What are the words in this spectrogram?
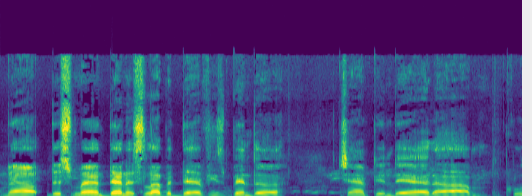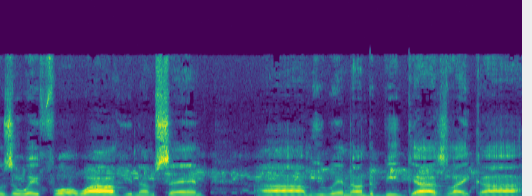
Now, this man Denis Lebedev, he's been the champion there at um, cruiserweight for a while, you know what I'm saying? Um, he went on to beat guys like uh,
